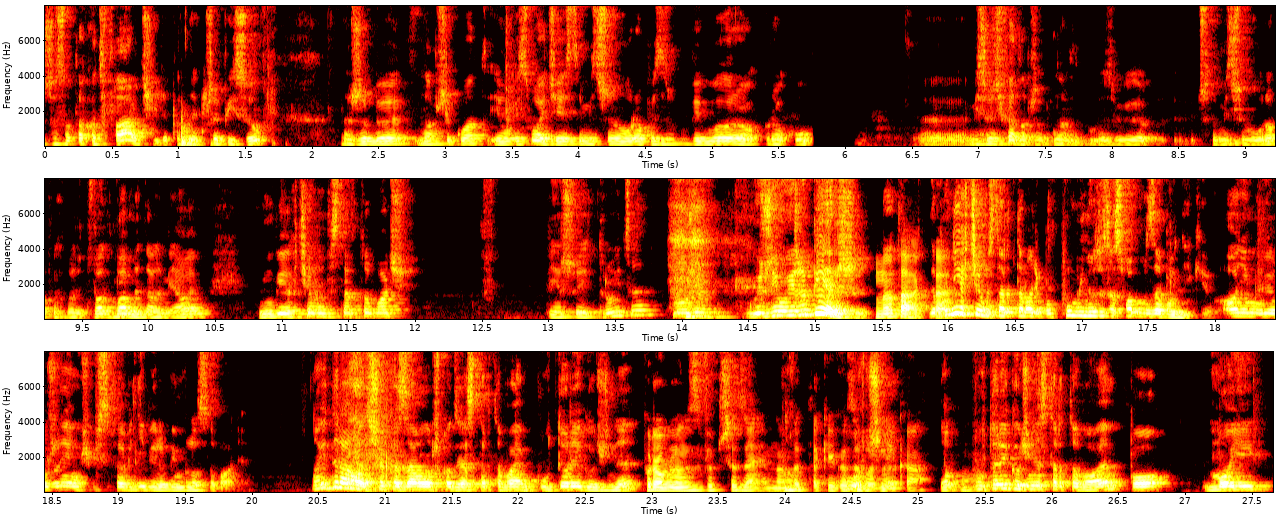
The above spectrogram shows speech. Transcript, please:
że są tak otwarci do pewnych przepisów, żeby na przykład, ja mówię, słuchajcie, jestem mistrzem Europy z ubiegłego ro- roku, mistrzem świata, nawet ubiegłego- czy to mistrzem Europy, chyba dwa, dwa medale miałem i mówię, ja chciałbym wystartować w pierwszej trójce, może, już nie mówię, że pierwszy, No tak, no tak. bo nie chciałbym startować, bo pół minuty za słabym zawodnikiem. Oni mówią, że nie, musi być sprawiedliwie, robimy losowanie. No i dramat się okazało, na przykład ja startowałem półtorej godziny, Problem z wyprzedzeniem nawet takiego kurczę. zawodnika. no półtorej godziny startowałem po mojej,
